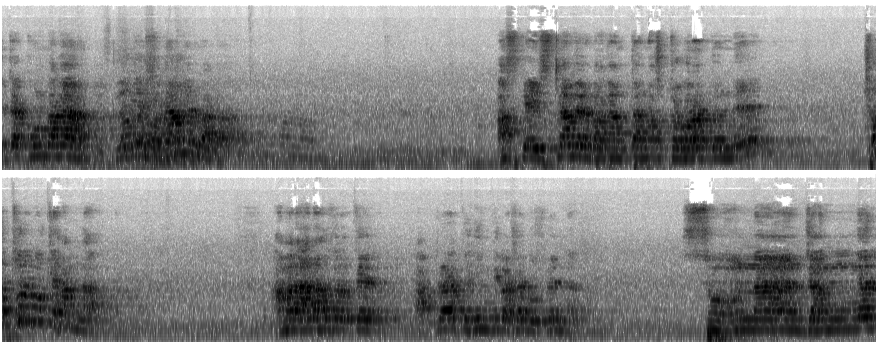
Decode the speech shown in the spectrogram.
এটা কোন বাগান? ইসলামের বাগান। আজকে ইসলামের বাগানটা নষ্ট করার জন্য চতুর্মুখী হামলা। আমার আলা হজরতের আপনারা তো হিন্দি ভাষা বুঝবেন না। সোনা জঙ্গল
